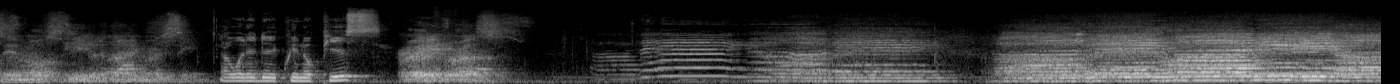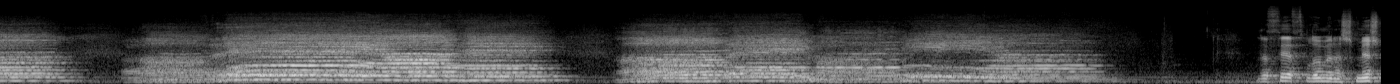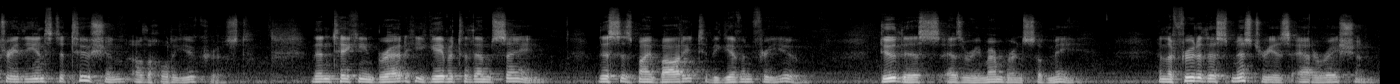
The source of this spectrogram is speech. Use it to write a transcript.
those in most need of thy mercy. Our Lady, Queen of Peace, Pray for us. Fifth mystery, the institution of the Holy Eucharist. Then taking bread, he gave it to them, saying, This is my body to be given for you. Do this as a remembrance of me. And the fruit of this mystery is adoration.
